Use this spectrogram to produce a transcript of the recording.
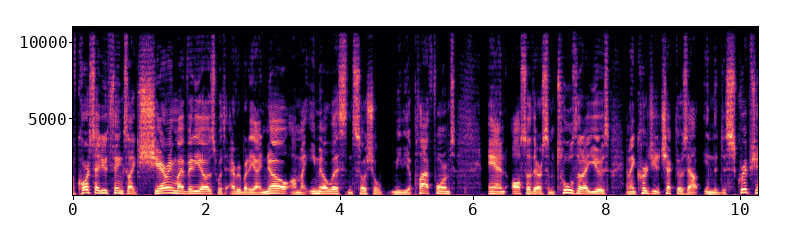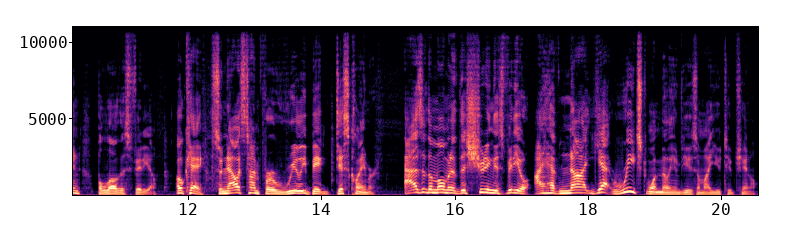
Of course, I do things like sharing my videos with everybody I know on my email list and social media platforms. And also there are some tools that I use and I encourage you to check those out in the description below this video. Okay, so now it's time for a really big disclaimer. As of the moment of this shooting this video, I have not yet reached 1 million views on my YouTube channel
